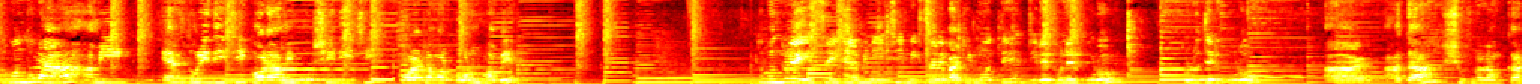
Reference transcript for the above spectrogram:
তো বন্ধুরা, আমি গ্যাস ধরিয়ে দিয়েছি, কড়া আমি বসিয়ে দিয়েছি। কড়াটা আমার গরম হবে। বন্ধুরা, এই সাইডে আমি নিয়েছি মিক্সারে বাটির মধ্যে জিরে ধনের গুঁড়ো, হলুদের গুঁড়ো আর আদা, শুকনো লঙ্কা।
